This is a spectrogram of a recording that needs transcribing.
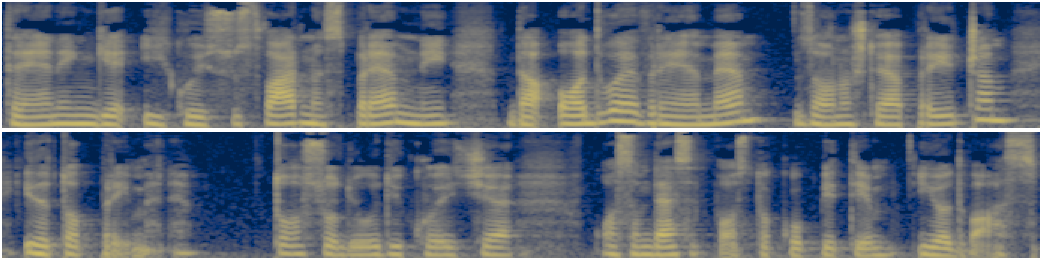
treninge i koji su stvarno spremni da odvoje vreme za ono što ja pričam i da to primene. To su ljudi koji će 80% kupiti i od vas.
